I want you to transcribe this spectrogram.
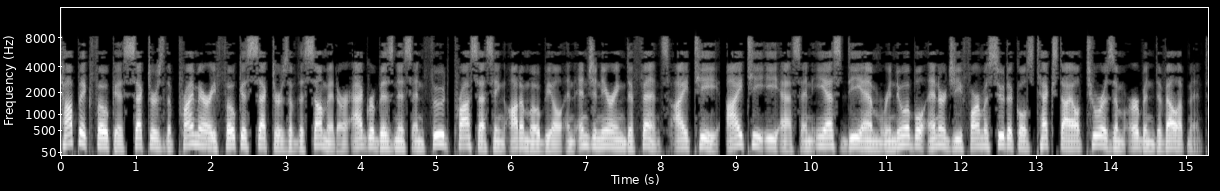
Topic focus sectors The primary focus sectors of the summit are agribusiness and food processing automobile and engineering defense IT, ITES and ESDM renewable energy pharmaceuticals textile tourism urban development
